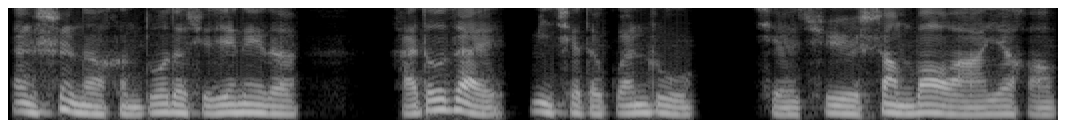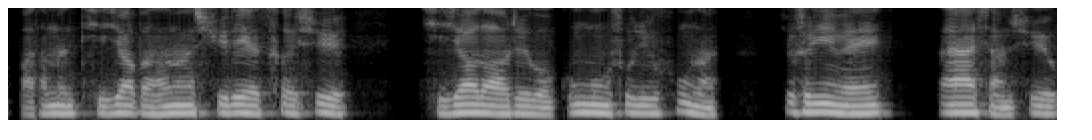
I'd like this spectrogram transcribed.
但是呢，很多的学界内的还都在密切的关注。且去上报啊也好，把他们提交，把他们序列测序提交到这个公共数据库呢，就是因为大家想去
